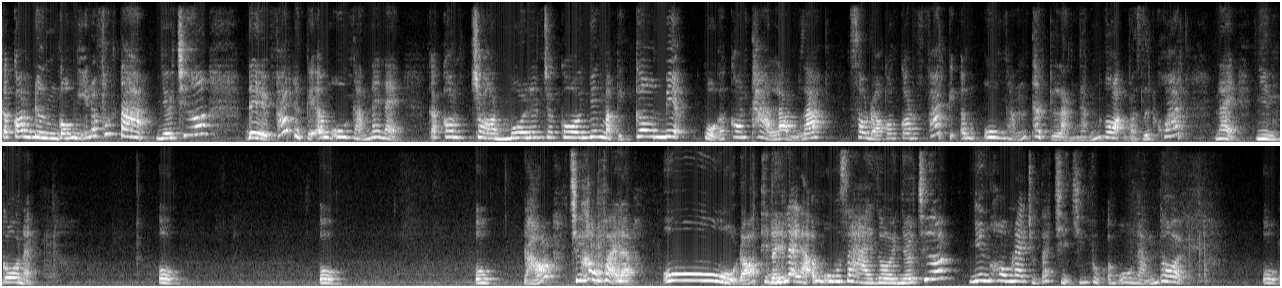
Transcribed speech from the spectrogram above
Các con đừng có nghĩ nó phức tạp nhớ chưa? Để phát được cái âm u ngắn này này các con tròn môi lên cho cô nhưng mà cái cơ miệng của các con thả lỏng ra. Sau đó con con phát cái âm u ngắn thật là ngắn gọn và dứt khoát. Này nhìn cô này ô ô ô, đó, chứ không phải là u, đó, thì đấy lại là âm u dài rồi, nhớ chưa? Nhưng hôm nay chúng ta chỉ chinh phục âm u ngắn thôi. U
